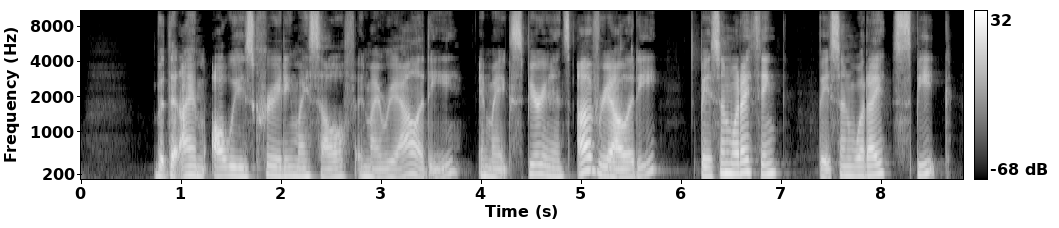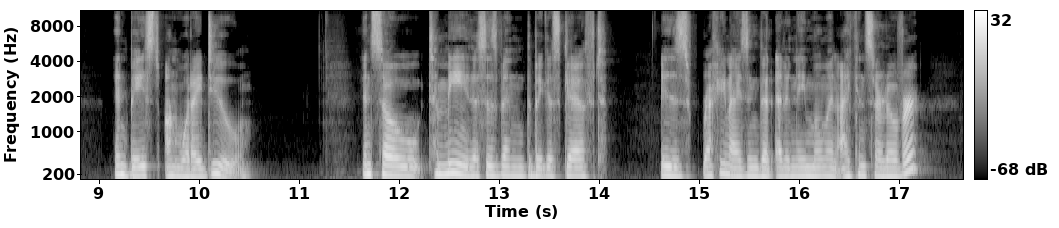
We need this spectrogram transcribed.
but that I am always creating myself and my reality and my experience of reality based on what I think, based on what I speak, and based on what I do. And so to me, this has been the biggest gift is recognizing that at any moment I can start over.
